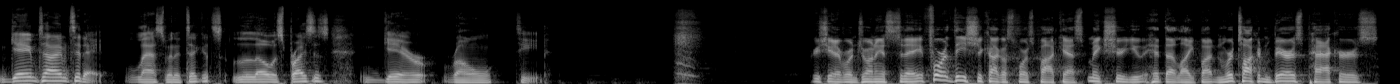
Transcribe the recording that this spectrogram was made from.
Gametime today. Last minute tickets, lowest prices, guaranteed. Appreciate everyone joining us today for the Chicago Sports Podcast. Make sure you hit that like button. We're talking Bears, Packers,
